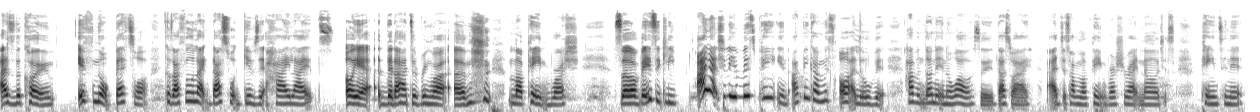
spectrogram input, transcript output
as the comb, if not better, because I feel like that's what gives it highlights. Oh yeah, then I had to bring my um my paintbrush so basically, I actually miss painting. I think I miss art a little bit. Haven't done it in a while, so that's why I just have my paintbrush right now, just painting it.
